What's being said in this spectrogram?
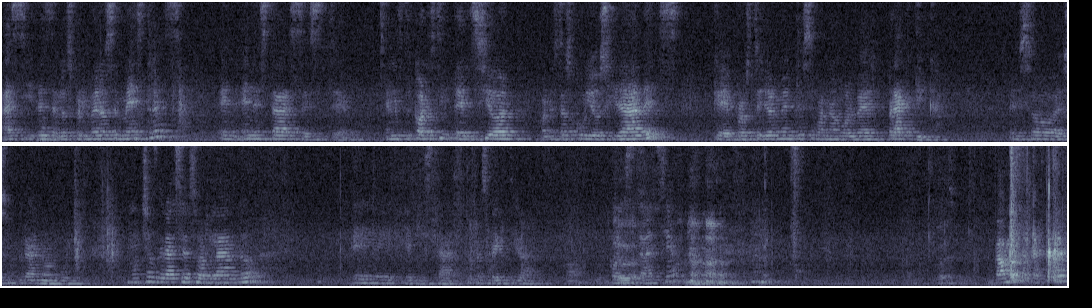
así desde los primeros semestres en, en estas, este, en este- con esta intención, con estas curiosidades que posteriormente se van a volver práctica. Eso es un gran orgullo. Muchas gracias Orlando. Eh, y aquí está tu respectiva constancia. Vamos a hacer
